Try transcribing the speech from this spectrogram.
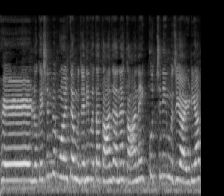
फिर लोकेशन पे पहुँचते हैं। मुझे नहीं पता कहाँ जाना है, कहाँ नहीं, कुछ नहीं, मुझे आइडिया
